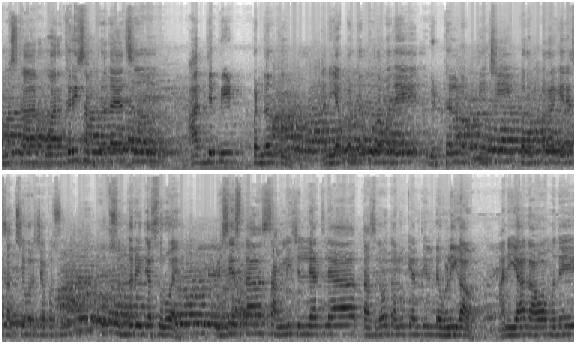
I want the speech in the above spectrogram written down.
नमस्कार. वारकरी संप्रदायाचं आद्यपीठ पंढरपूर. आणि या पंढरपुरामध्ये विठ्ठल भक्तीची परंपरा गेल्या सातशे वर्षापासून खूप सुंदररित्या सुरू आहे. विशेषतः सांगली जिल्ह्यातल्या तासगाव तालुक्यातील ढवळी गाव आणि या गावामध्ये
